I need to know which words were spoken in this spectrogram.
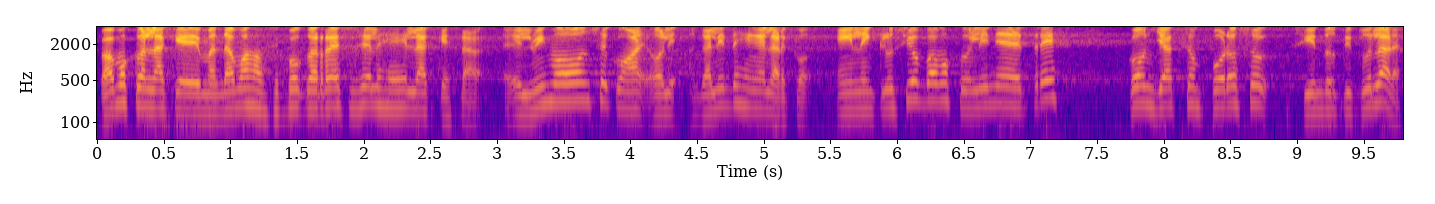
Vamos con la que mandamos hace poco en redes sociales, es la que está. El mismo 11 con Galíndez en el arco. En la inclusión vamos con línea de 3 con Jackson Poroso siendo titular.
